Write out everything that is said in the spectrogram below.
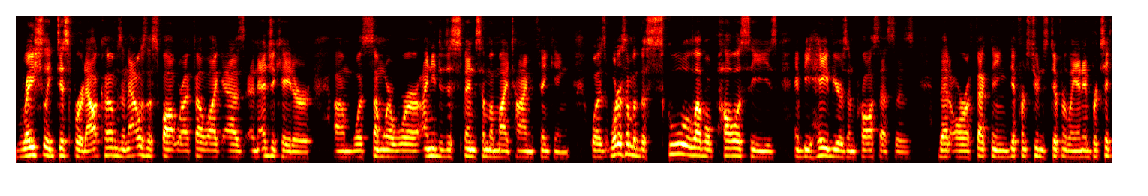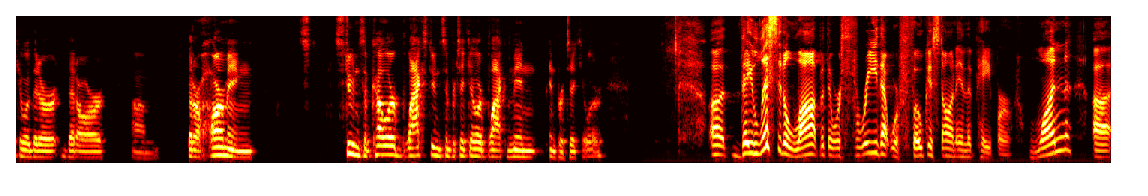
racially disparate outcomes. And that was the spot where I felt like, as an educator, um, was somewhere where I needed to spend some of my time thinking. Was what are some of the school level policies and behaviors and processes that are affecting different students differently, and in particular that are that are um, that are harming st- students of color, black students in particular, black men in particular. Uh, they listed a lot, but there were three that were focused on in the paper. One, uh,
